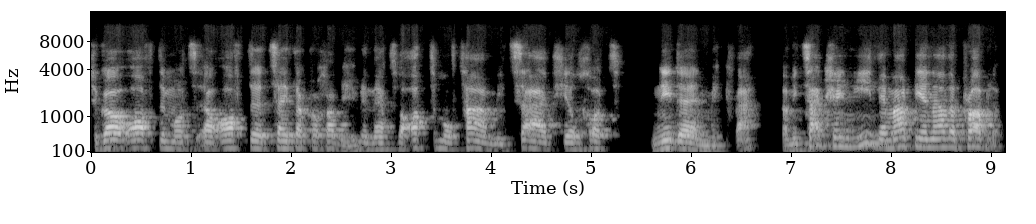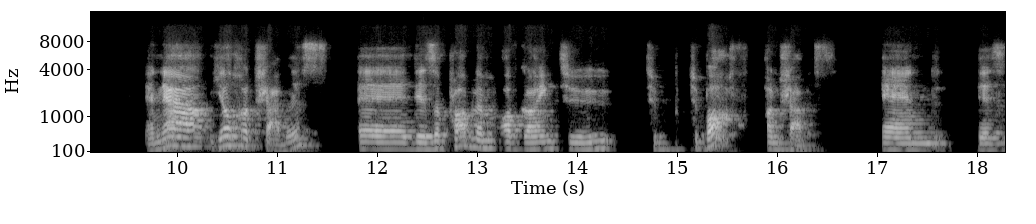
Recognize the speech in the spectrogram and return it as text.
to go after uh, after Tzeit Kochavim, and that's the optimal time mitzad hilchot nida and mikvah. But mitzad sheni, there might be another problem. And now hilchot Shabbos, uh, there's a problem of going to to to bath on Shabbos, and there's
